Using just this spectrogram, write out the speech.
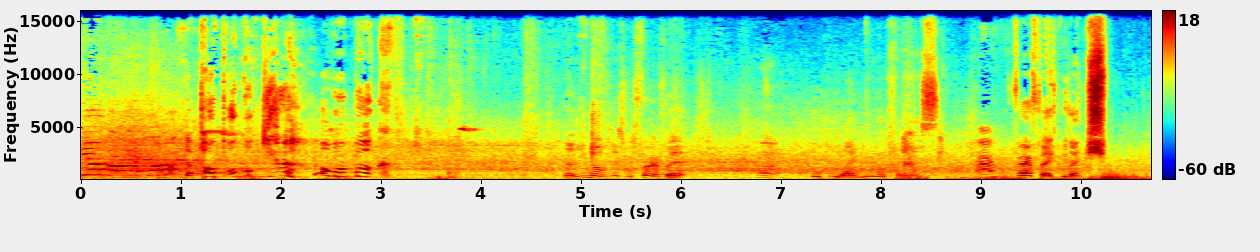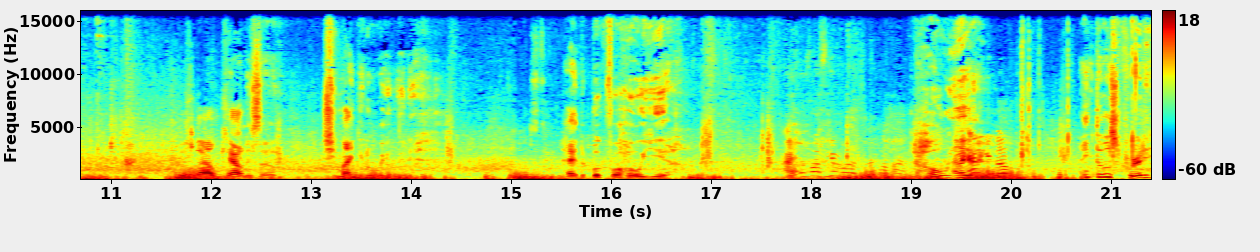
You don't go the Pope will go get her over a book. Now you know this was It'd be like real fast. Huh? Fairfax be like, shh. It's Loudoun County, so she might get away with it. Had the book for a whole year. I had a few months. I ain't. A whole And I gotta year. get up. Ain't those pretty?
